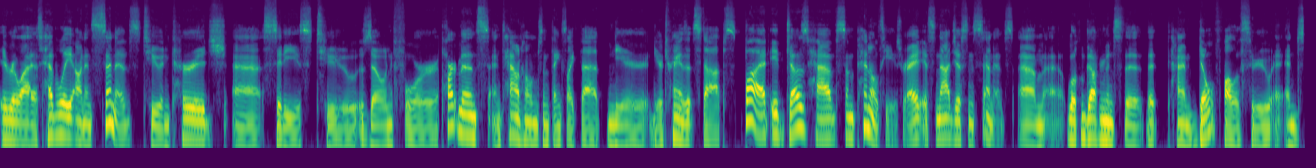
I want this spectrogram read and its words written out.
it relies heavily on incentives to encourage uh, cities to zone for apartments and townhomes and things like that near near transit stops. But it does have some penalties, right? It's not just incentives. Um, uh, local governments that that kind of don't follow through and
